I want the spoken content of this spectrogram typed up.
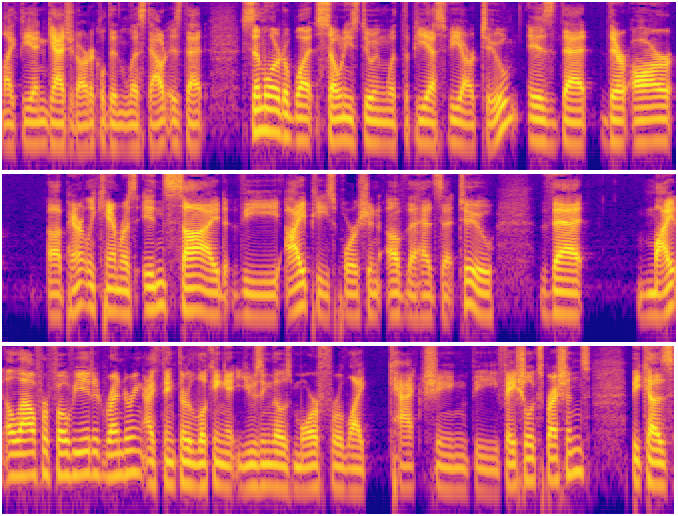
like the Engadget article didn't list out is that similar to what Sony's doing with the PSVR 2 is that there are apparently cameras inside the eyepiece portion of the headset too that might allow for foveated rendering. I think they're looking at using those more for like catching the facial expressions because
